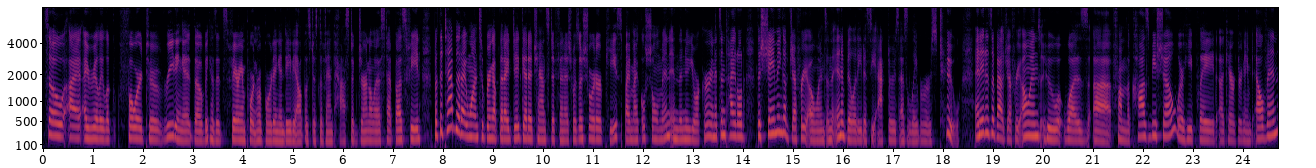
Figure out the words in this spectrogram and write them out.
So I, I, really look forward to reading it, though, because it's very important reporting, and Davey Alba is just a fantastic journalist at BuzzFeed. But the tab that I want to bring up that I did get a chance to finish was a shorter piece by Michael Schulman in The New Yorker, and it's entitled The Shaming of Geoffrey Owens and the Inability to See Actors as Laborers Too. And it is about Geoffrey Owens, who was uh, from The Cosby Show, where he played a character named Elvin.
